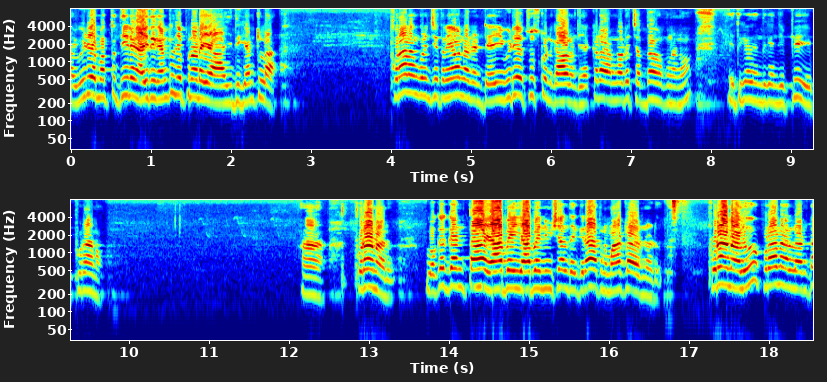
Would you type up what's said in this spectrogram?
ఆ వీడియో మొత్తం తీయలే ఐదు గంటలు చెప్పినాడయ్యా ఐదు గంటల. పురాణం గురించి ఇతను ఏమన్నాడంటే ఈ వీడియో చూసుకోండి కావాలంటే. ఎక్కడ అన్నాడో చెప్దాం అనుకున్నాను. ఇది కాదు ఎందుకని చెప్పి పురాణం. పురాణాలు. ఒక గంట యాభై యాభై నిమిషాల దగ్గర అతను మాట్లాడినాడు. పురాణాలు పురాణాలు అంట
